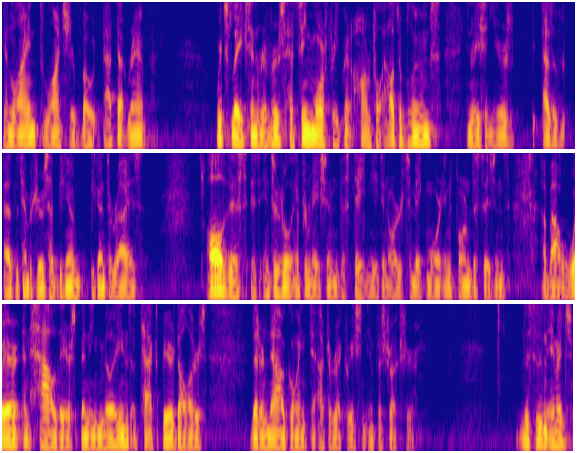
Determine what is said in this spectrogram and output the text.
in line to launch your boat at that ramp, which lakes and rivers had seen more frequent harmful algal blooms in recent years as, of, as the temperatures have begun, begun to rise. All of this is integral information the state needs in order to make more informed decisions about where and how they are spending millions of taxpayer dollars that are now going to outdoor recreation infrastructure. This is an image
